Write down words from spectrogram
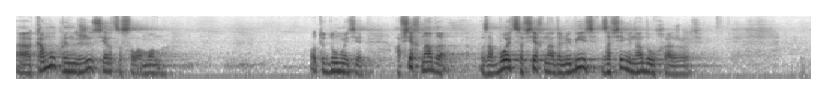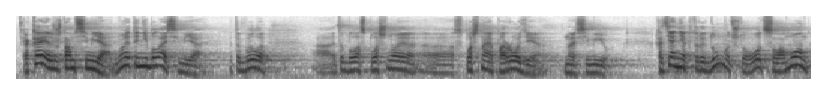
а кому принадлежит сердце Соломона? Вот и думайте, а всех надо заботиться, всех надо любить, за всеми надо ухаживать. Какая же там семья? Но это не была семья, это, было, а, это была сплошное, а, сплошная пародия на семью. Хотя некоторые думают, что вот Соломон,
